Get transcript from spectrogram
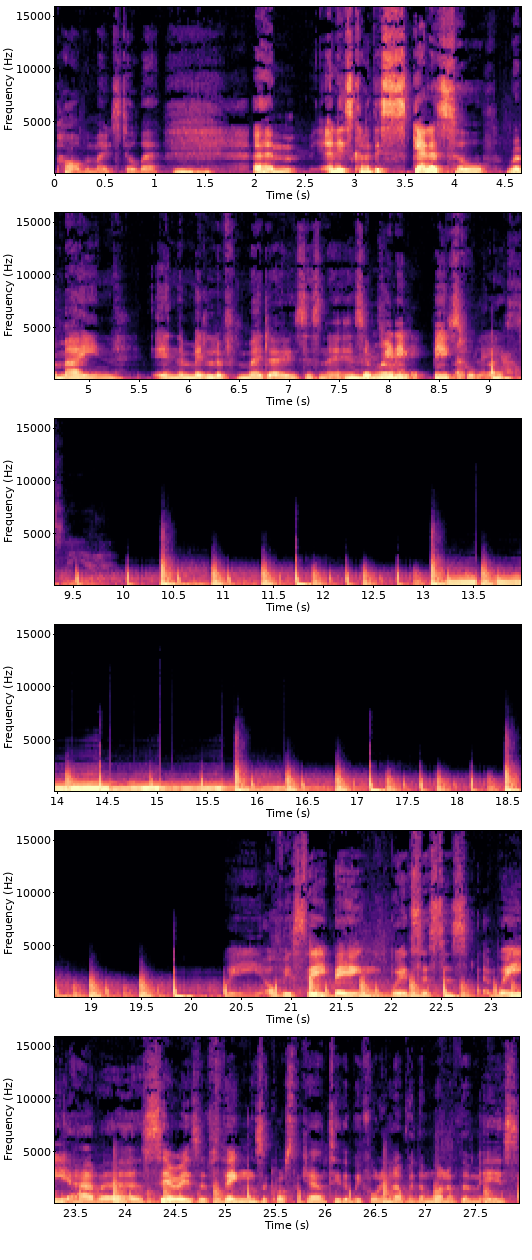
part of a moat still there, um, and it's kind of this skeletal remain in the middle of meadows, isn't it? It's a Mm, really, it's beautiful lovely, place. actually, yeah. We obviously, being weird sisters, we have a, a series of things across the county that we fall in love with, and one of them is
